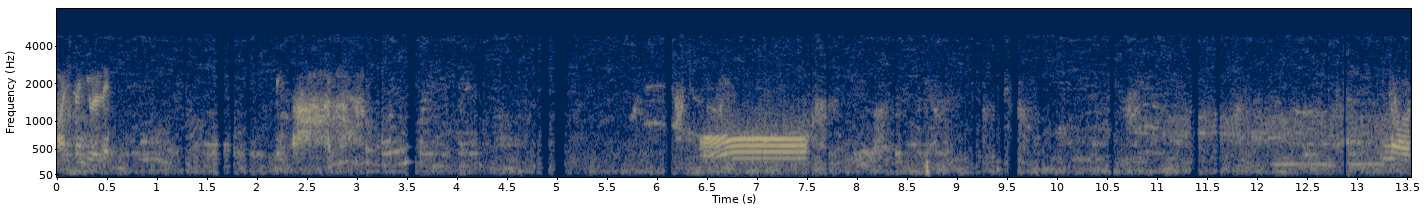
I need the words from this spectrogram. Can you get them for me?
I sent you a link. Ah. Oh. No.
